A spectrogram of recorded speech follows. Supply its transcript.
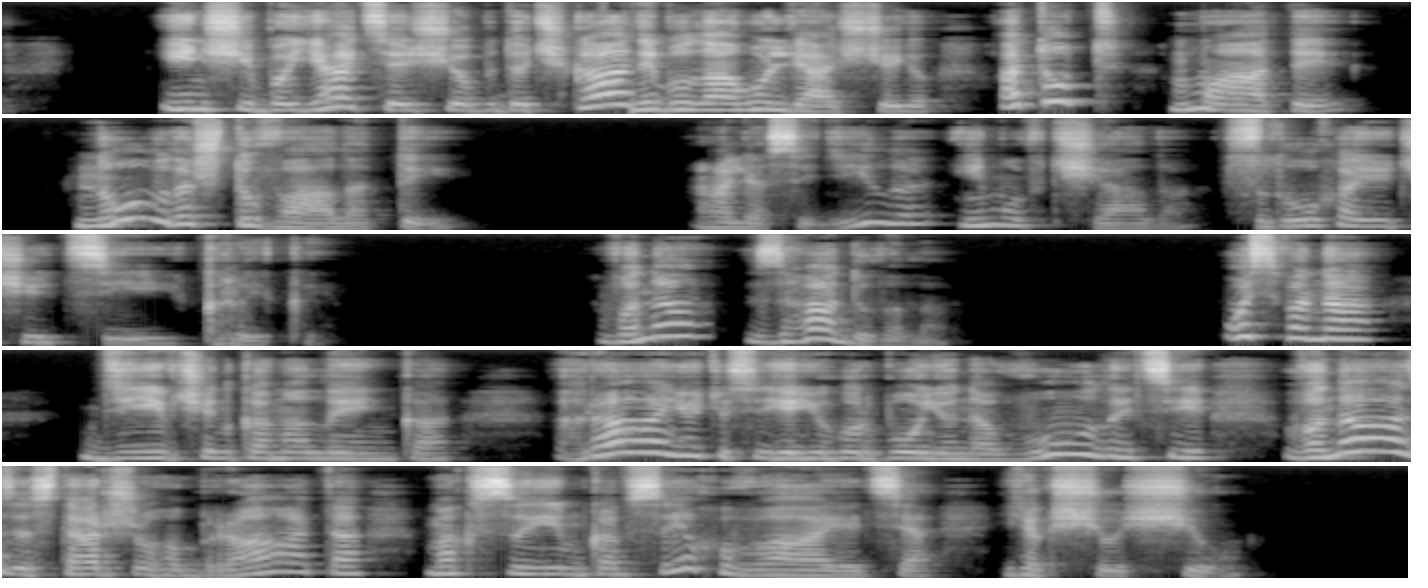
Інші бояться, щоб дочка не була гулящою, а тут мати. Ну, влаштувала ти. Галя сиділа і мовчала, слухаючи ці крики. Вона згадувала. Ось вона, дівчинка маленька, грають усією гурбою на вулиці, вона за старшого брата, Максимка, все ховається, якщо що.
